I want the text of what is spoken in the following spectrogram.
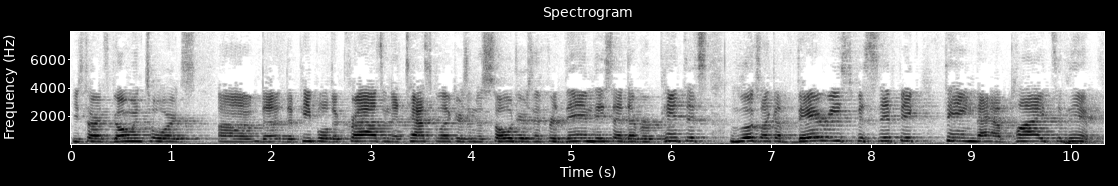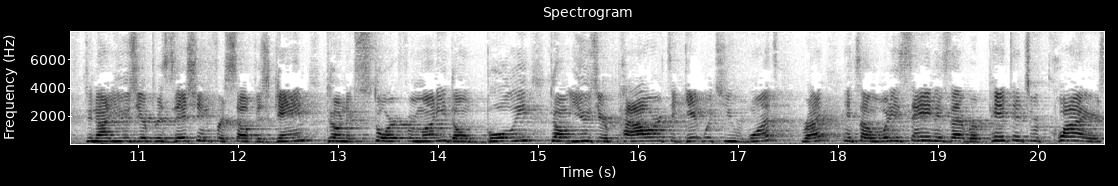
He starts going towards um, the, the people, the crowds, and the tax collectors and the soldiers. And for them, they said that repentance looks like a very specific thing that applied to them. Do not use your position for selfish gain. Don't extort for money. Don't bully. Don't use your power to get what you want, right? And so, what he's saying is that repentance requires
